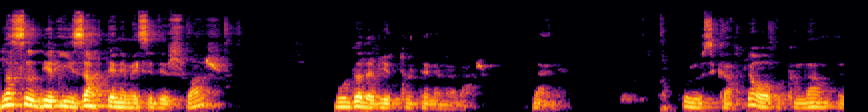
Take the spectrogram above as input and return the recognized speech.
nasıl bir izah denemesidir var. Burada da bir tür deneme var. Yani Hulusi Kalp'le o bakımdan e,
